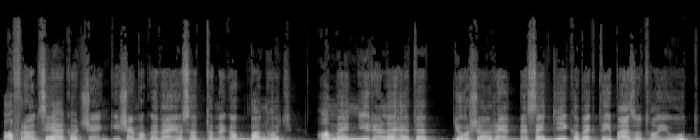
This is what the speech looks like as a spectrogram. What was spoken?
a franciákat senki sem akadályozhatta meg abban, hogy amennyire lehetett, gyorsan redbe szedjék a megtépázott hajót,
